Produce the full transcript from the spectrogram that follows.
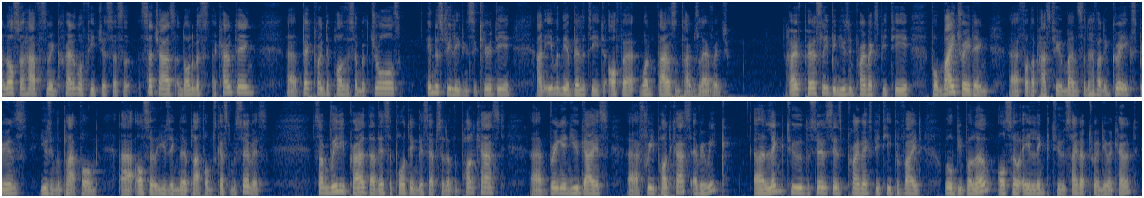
and also have some incredible features such as anonymous accounting, uh, Bitcoin deposits and withdrawals, industry leading security, and even the ability to offer 1000 times leverage. I've personally been using Prime XBT for my trading uh, for the past few months and have had a great experience using the platform, uh, also using the platform's customer service. So I'm really proud that they're supporting this episode of the podcast, uh, bringing you guys uh, a free podcast every week. A link to the services Prime XBT provide will be below, also a link to sign up to a new account.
